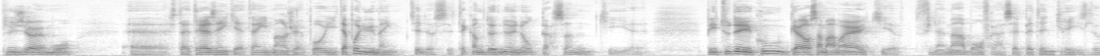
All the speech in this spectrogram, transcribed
plusieurs mois. Euh, c'était très inquiétant. Il ne mangeait pas. Il n'était pas lui-même. C'était comme devenu une autre personne qui. euh, Puis tout d'un coup, grâce à ma mère, qui a finalement, en bon français, pété une crise, là,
